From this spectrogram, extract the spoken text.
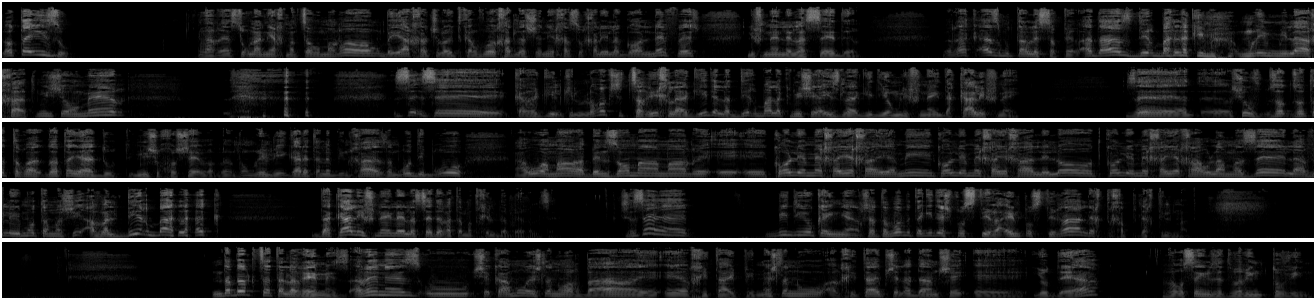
לא תעיזו. והרי אסור להניח מצה ומרור ביחד, שלא יתקרבו אחד לשני, חס וחלילה גועל נפש, לפני ליל הסדר. ורק אז מותר לספר. עד אז דיר באלקים אומרים מילה אחת. מי שאומר... זה, זה כרגיל, כאילו לא רק שצריך להגיד, אלא דיר באלק מי שיעז להגיד יום לפני, דקה לפני. זה, שוב, זאת, זאת, התורה, זאת היהדות, אם מישהו חושב, אבל אתם אומרים, והגדת לבנך, אז אמרו, דיברו ההוא אמר, הבן זומא אמר, אה, אה, אה, כל ימי חייך הימין, כל ימי חייך הלילות, כל ימי חייך העולם הזה, להביא לימות המשיח, אבל דיר באלק, דקה לפני ליל הסדר אתה מתחיל לדבר על זה. שזה בדיוק העניין. עכשיו תבוא ותגיד, יש פה סתירה, אין פה סתירה, לך, תחפ... לך תלמד. נדבר קצת על הרמז. הרמז הוא שכאמור יש לנו ארבעה אה, אה, ארכיטייפים. יש לנו ארכיטייפ של אדם שיודע ועושה עם זה דברים טובים.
